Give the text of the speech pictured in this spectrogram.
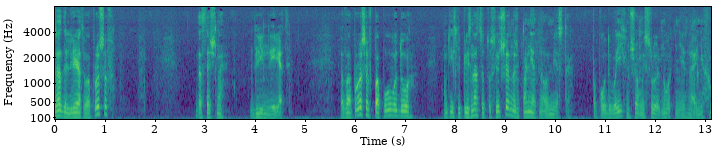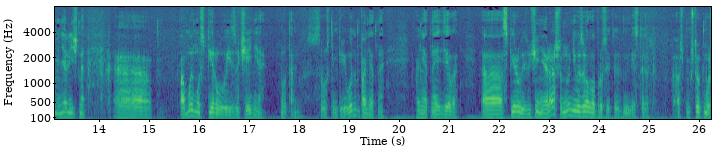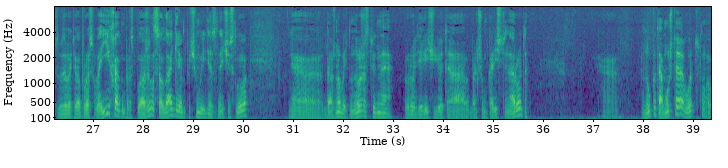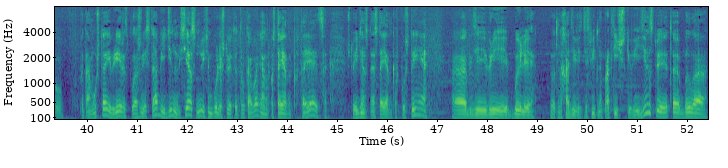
задали ряд вопросов, достаточно длинный ряд вопросов по поводу, вот если признаться, то совершенно же понятного места по поводу Ваихам Шом и Сроль. Ну вот, не знаю, не, у меня лично, э, по-моему, с первого изучения, ну там с русским переводом, понятно, понятное дело, э, с первого изучения Раши, ну, не вызывал вопроса это место. А что тут может вызывать вопрос? Ваиха расположился лагерем, почему единственное число э, должно быть множественное, вроде речь идет о большом количестве народа. Э, ну, потому что, вот, ну, потому что евреи расположились там единым сердцем, ну и тем более, что это толкование, оно постоянно повторяется, что единственная стоянка в пустыне, э, где евреи были, вот, находились действительно практически в единстве, это было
